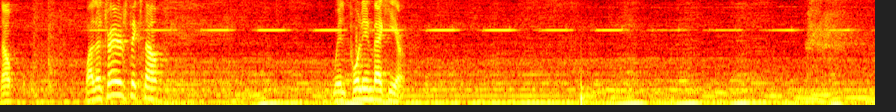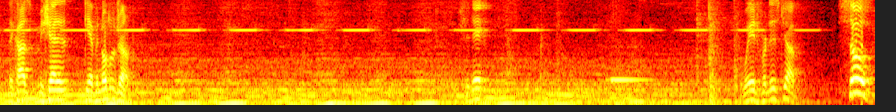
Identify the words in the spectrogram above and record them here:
No. While the trailer is fixed now, we'll pull in back here. Because Michelle gave another job. She did. Wait for this job. So,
